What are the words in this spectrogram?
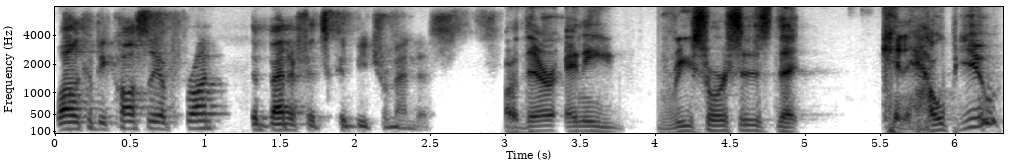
while it could be costly upfront, the benefits could be tremendous. Are there any resources that can help you,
